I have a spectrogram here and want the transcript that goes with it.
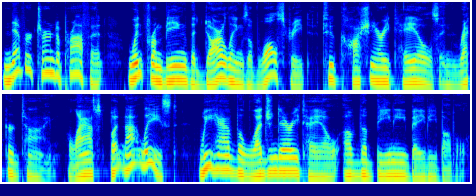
never turned a profit, went from being the darlings of Wall Street to cautionary tales in record time. Last but not least, we have the legendary tale of the Beanie Baby bubble.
